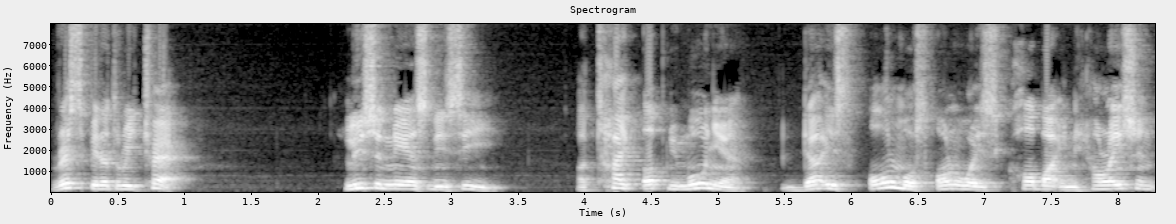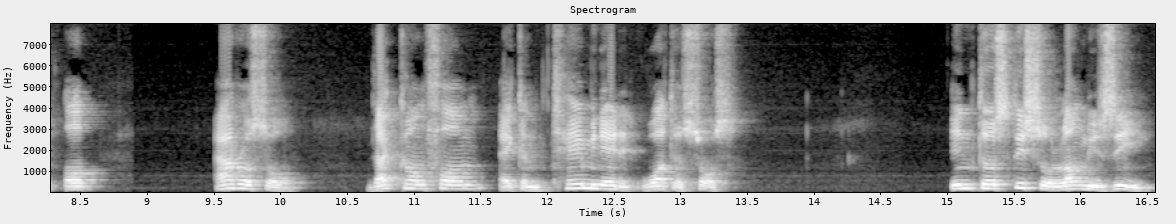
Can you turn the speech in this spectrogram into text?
respiratory tract. Legionnaire's disease, a type of pneumonia that is almost always caused by inhalation of aerosol that come from a contaminated water source. Interstitial lung disease,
